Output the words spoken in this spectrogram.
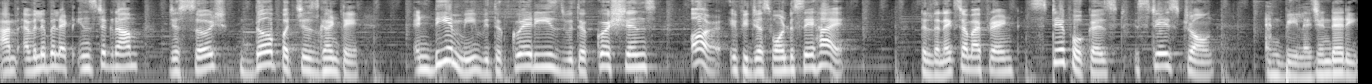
I am available at Instagram just search the पच्चीस घंटे and DM me with queries with question और if you just want to say hi Till the next time, my friend, stay focused, stay strong, and be legendary.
